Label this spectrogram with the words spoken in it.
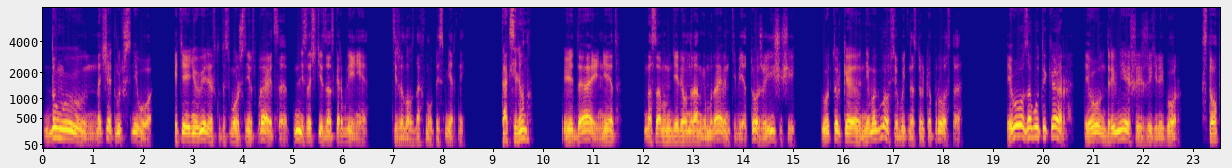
Думаю, начать лучше с него. Хотя я не уверен, что ты сможешь с ним справиться, не сочти за оскорбление. Тяжело вздохнул бессмертный. Так силен? И да, и нет. На самом деле он рангом равен тебе, тоже ищущий. Вот только не могло все быть настолько просто. Его зовут Икар, и он древнейший из жителей гор. Стоп.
